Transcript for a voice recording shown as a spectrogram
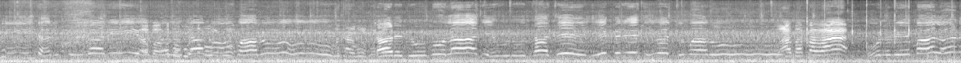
નહીં ધરતી મારી અમર મારો કાળજો બોલા જેવડું થાશે એક રે દિવસ મારો. વાહ બાપા વાહ. બોલ રે માલણ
